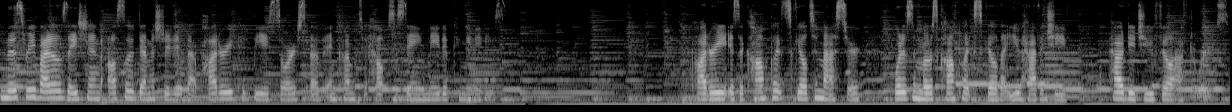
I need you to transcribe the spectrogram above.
This revitalization also demonstrated that pottery could be a source of income to help sustain native communities. Pottery is a complex skill to master. What is the most complex skill that you have achieved? How did you feel afterwards?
